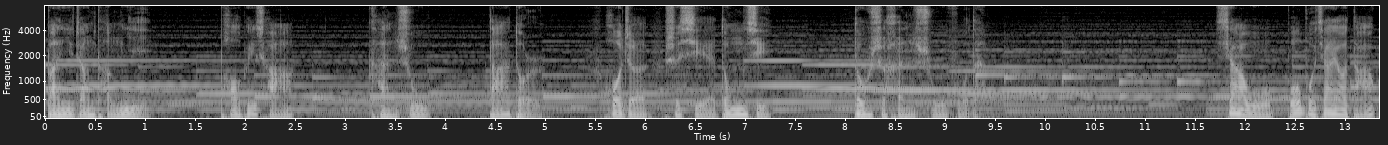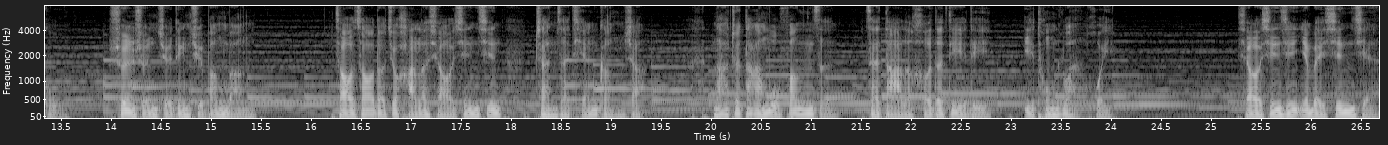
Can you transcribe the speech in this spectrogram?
搬一张藤椅，泡杯茶，看书，打盹儿，或者是写东西，都是很舒服的。下午，伯伯家要打鼓，顺顺决定去帮忙。早早的就喊了小欣欣站在田埂上，拿着大木方子在打了河的地里一通乱挥。小欣欣因为新鲜，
